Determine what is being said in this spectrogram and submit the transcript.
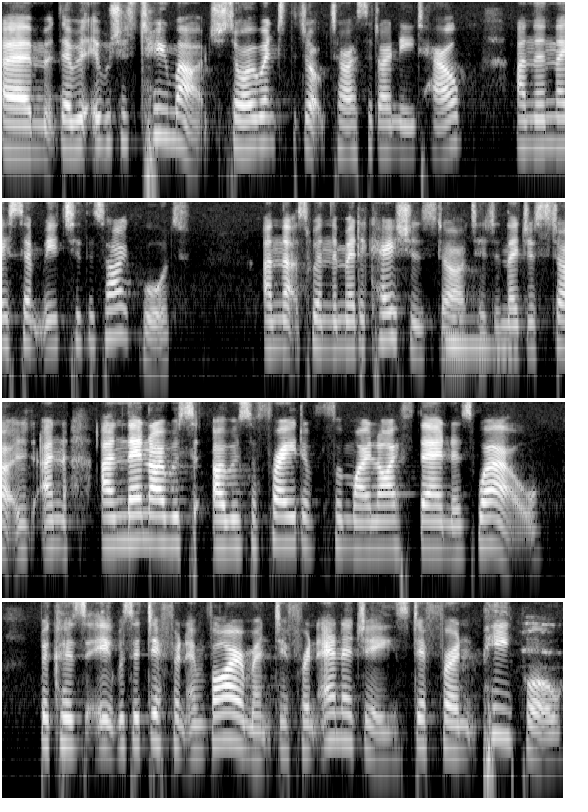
Um, there, it was just too much. So I went to the doctor. I said I need help, and then they sent me to the psych ward, and that's when the medication started. Mm. And they just started, and and then I was I was afraid of for my life then as well, because it was a different environment, different energies, different people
